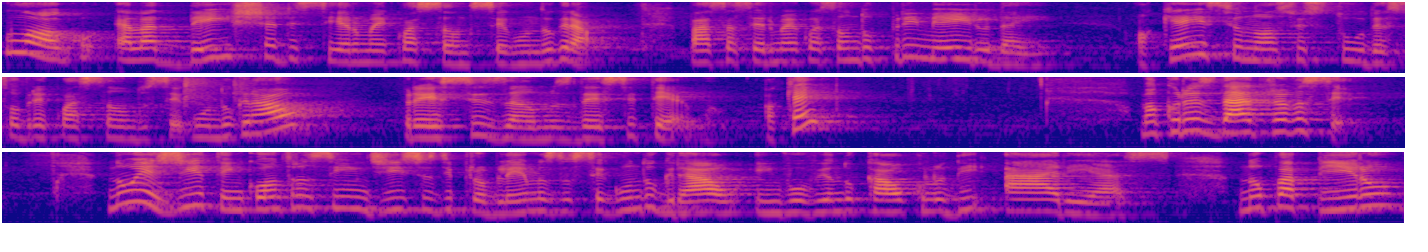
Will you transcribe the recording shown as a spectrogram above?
Logo, ela deixa de ser uma equação de segundo grau. Passa a ser uma equação do primeiro daí. Ok? Se o nosso estudo é sobre equação do segundo grau, precisamos desse termo. Ok? Uma curiosidade para você. No Egito encontram-se indícios de problemas do segundo grau envolvendo o cálculo de áreas. No papiro,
